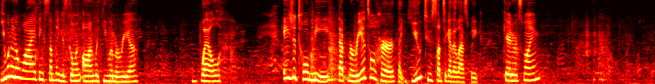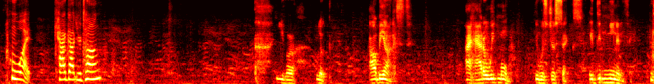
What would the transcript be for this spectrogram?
You want to know why I think something is going on with you and Maria? Well, Asia told me that Maria told her that you two slept together last week. Care to explain? What? Cat got your tongue? Eva, look, I'll be honest. I had a weak moment. It was just sex. It didn't mean anything.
